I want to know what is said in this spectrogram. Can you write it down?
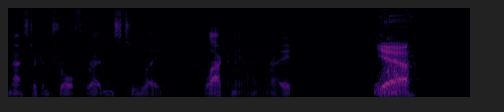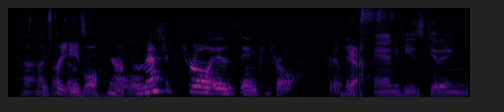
master control threatens to like blackmail him right yeah. and He's thought pretty that was a evil. No, Master Control is in control. Really. Yeah. and he's getting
